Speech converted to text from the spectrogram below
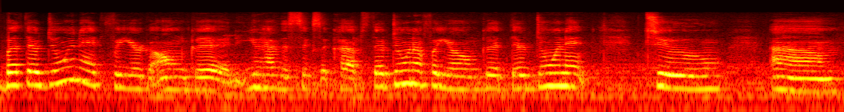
But they're doing it for your own good. You have the Six of Cups. They're doing it for your own good. They're doing it to um,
